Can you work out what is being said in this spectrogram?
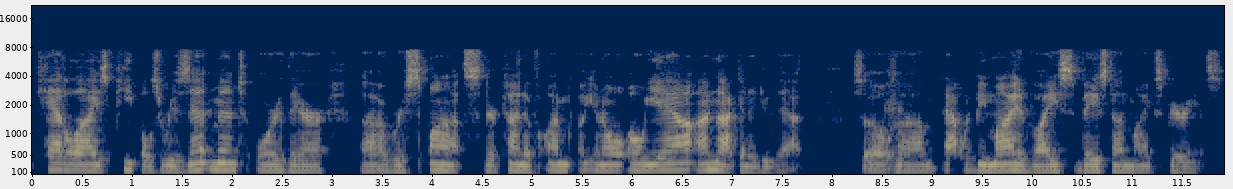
catalyze people's resentment or their uh, response. They're kind of, I'm, you know, oh yeah, I'm not going to do that. So um, that would be my advice based on my experience.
